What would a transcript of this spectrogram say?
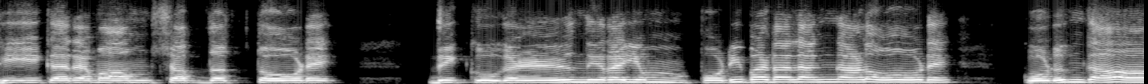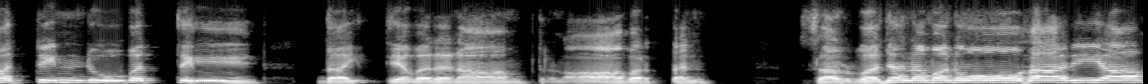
ഭീകരമാം ശബ്ദത്തോടെ ദിക്കുകൾ നിറയും പൊടിപടലങ്ങളോടെ കൊടുങ്കാറ്റിൻ രൂപത്തിൽ ദൈത്യവരനാം തൃണാവർത്തൻ സർവജനമനോഹാരിയാം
